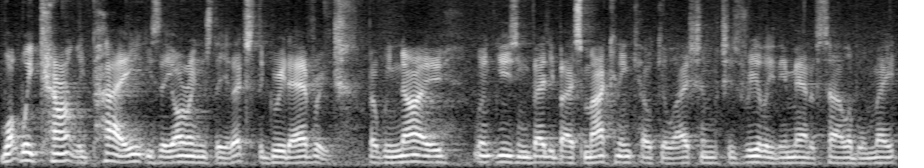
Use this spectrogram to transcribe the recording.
What we currently pay is the orange there, that's the grid average. But we know when using value-based marketing calculation, which is really the amount of saleable meat,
